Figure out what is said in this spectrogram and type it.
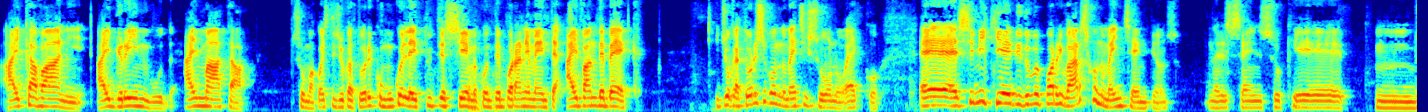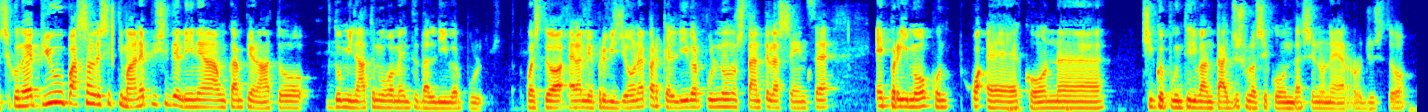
ai Cavani, ai Greenwood, ai Mata, insomma, questi giocatori comunque lei tutti assieme contemporaneamente, ai Van de Beek. I giocatori secondo me ci sono, ecco. Eh, se mi chiedi dove può arrivare, secondo me in Champions, nel senso che mh, secondo me più passano le settimane, più si delinea un campionato dominato nuovamente dal Liverpool. Questa è la mia previsione perché il Liverpool, nonostante le assenze, è primo con, eh, con eh, 5 punti di vantaggio sulla seconda, se non erro, giusto?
